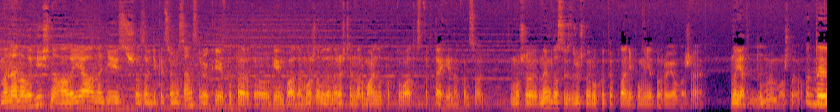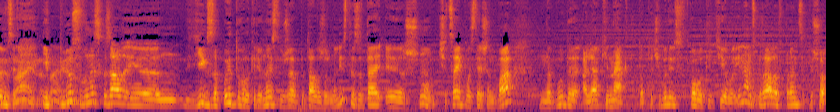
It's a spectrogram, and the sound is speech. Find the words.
Мене аналогічно, але я надіюсь, що завдяки цьому сенсору, який є попереду геймпада, можна буде нарешті нормально портувати стратегії на консоль. Тому що ним досить зручно рухати в плані по монітору, я вважаю. Ну я так думаю, можливо. Подивимося. Не знаю, не і знаю, плюс ну. вони сказали, е, їх запитували, керівництво вже питали журналісти за те, е, ну, чи цей PlayStation Bar не буде а-ля Kinect, тобто чи буде відслідковувати тіло. І нам сказали, в принципі, що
